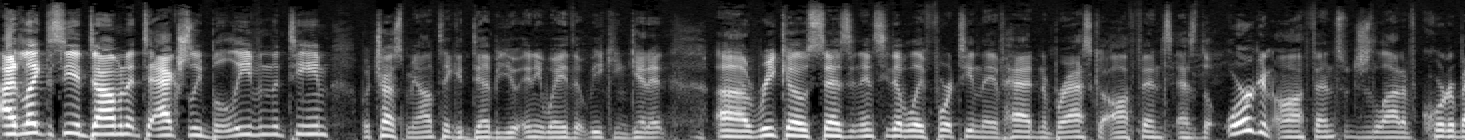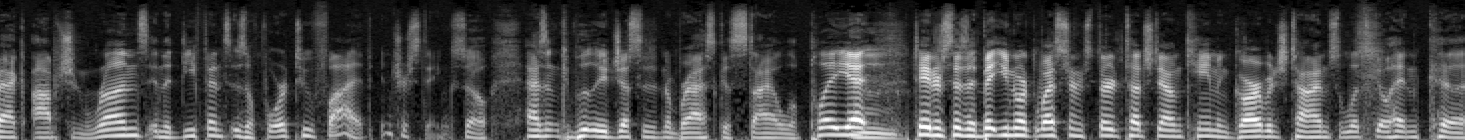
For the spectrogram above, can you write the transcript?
I'd like to see a dominant to actually believe in the team, but trust me, I'll take a W any way that we can get it. Uh, Rico says in NCAA 14 they've had Nebraska offense as the Oregon offense, which is a lot of quarterback option runs, and the defense is a 4-2-5. Interesting. So hasn't completely adjusted to Nebraska's style of play yet. Tater says I bet you Northwestern's third touchdown came in garbage time, so let's go ahead and co-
